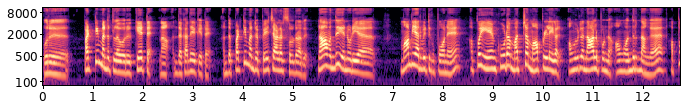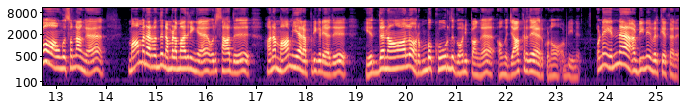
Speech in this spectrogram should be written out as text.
ஒரு பட்டிமன்றத்தில் ஒரு கேட்டேன் நான் இந்த கதையை கேட்டேன். அந்த பட்டிமன்ற பேச்சாளர் சொல்கிறாரு நான் வந்து என்னுடைய மாமியார் வீட்டுக்கு போனேன். அப்போ என் கூட மற்ற மாப்பிள்ளைகள் அவங்க வீட்டில் நாலு பொண்ணு அவங்க வந்திருந்தாங்க. அப்போ அவங்க சொன்னாங்க மாமனார் வந்து நம்மளை மாதிரிங்க ஒரு சாது. ஆனால் மாமியார் அப்படி கிடையாது. எதனாலும் ரொம்ப கூர்ந்து கவனிப்பாங்க. அவங்க ஜாக்கிரதையாக இருக்கணும் அப்படின்னு. உடனே என்ன அப்படின்னு இவர் கேட்காரு.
